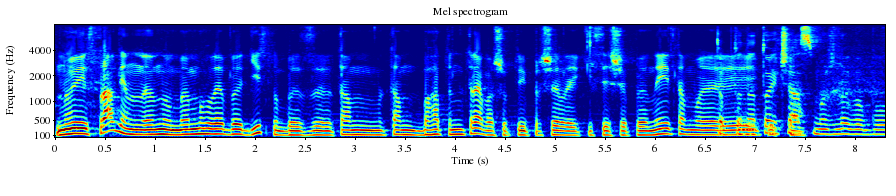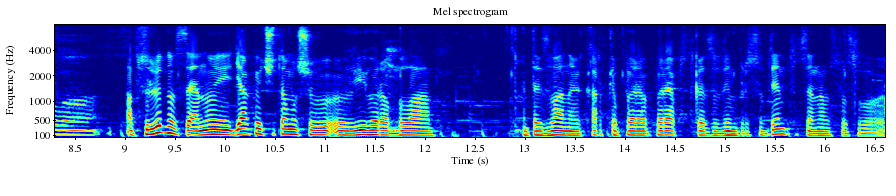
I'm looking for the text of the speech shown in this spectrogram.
Ну і справді ну, ми могли б дійсно без там, там багато не треба, щоб тобі пришили якісь ще пивний там. е, Тобто на той час можливо було Абсолютно все. Ну і дякуючи тому, що в Ігора була так звана картка перепустка з 1 плюс 1, то це нам спасло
